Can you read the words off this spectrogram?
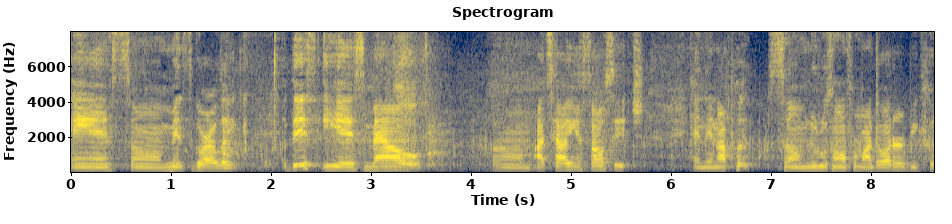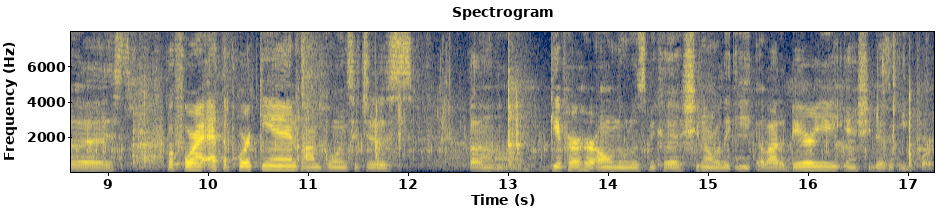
and some minced garlic. This is mild um, Italian sausage. And then I put some noodles on for my daughter because before I add the pork in, I'm going to just um, give her her own noodles because she don't really eat a lot of dairy and she doesn't eat pork.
